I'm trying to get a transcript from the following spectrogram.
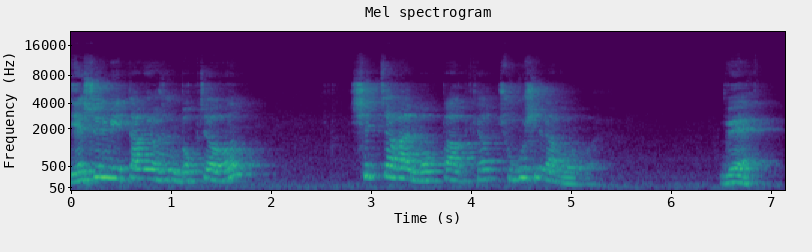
예수님이 이 땅에 오신 목적은 십자가에 못 박혀 죽으시려고 온 거예요. 왜?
